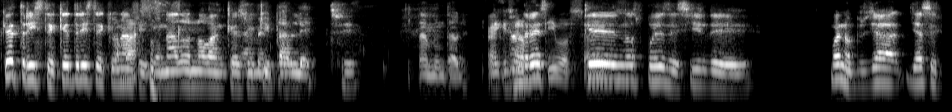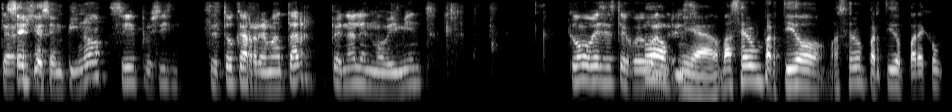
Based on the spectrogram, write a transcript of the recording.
Qué triste, qué triste que un aficionado no banque su equipo. Lamentable. Sí. Lamentable. Hay que ser Andrés, ¿qué nos puedes decir de, bueno, pues ya, ya se te... Sergio se empinó. Sí, pues sí, te toca rematar, penal en movimiento. ¿Cómo ves este juego, Mira, va a ser un partido, va a ser un partido parejo,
